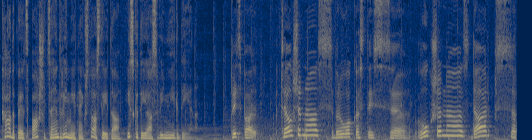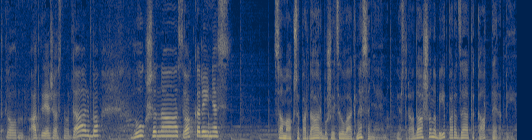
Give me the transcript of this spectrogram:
kāda pēc pašu centra iemītnieku stāstītā izskatījās viņu ikdiena. Principā celšanās, brokastis, lūkšanās, darbs, atkal atgriežas no darba, lūkšanās, vakariņas. Samaksu par darbu šie cilvēki nesaņēma, jo strādāšana bija paredzēta kā terapija.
